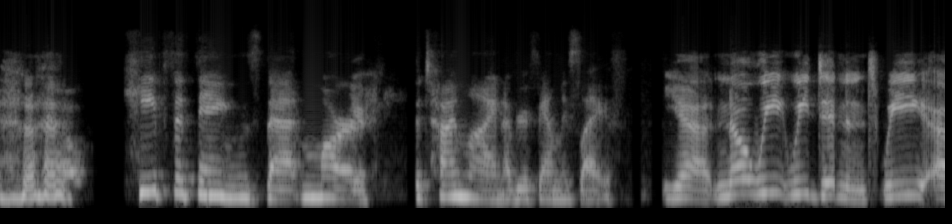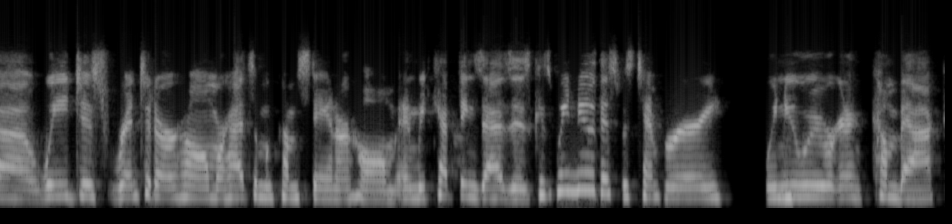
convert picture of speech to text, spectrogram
you know, keep the things that mark Yeah. the timeline of your family's life? Yeah, no, we we didn't. We uh, we just rented our home or had someone come stay in our home, and we kept things as is because we knew this was temporary. We knew we were going to come back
